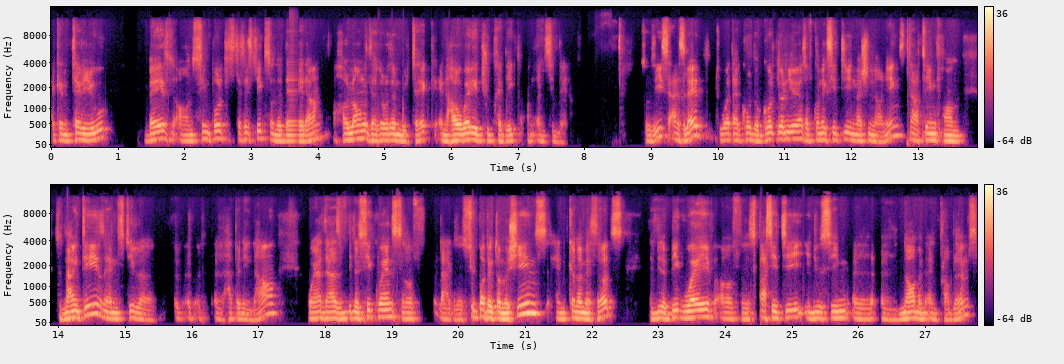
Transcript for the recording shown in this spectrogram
I can tell you, based on simple statistics on the data, how long the algorithm will take and how well it should predict on unseen data. So this has led to what I call the golden years of convexity in machine learning, starting from the 90s and still uh, uh, uh, uh, happening now, where there's been a sequence of like the support vector machines and kernel methods, and been a big wave of uh, sparsity inducing uh, norm and, and, problems.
